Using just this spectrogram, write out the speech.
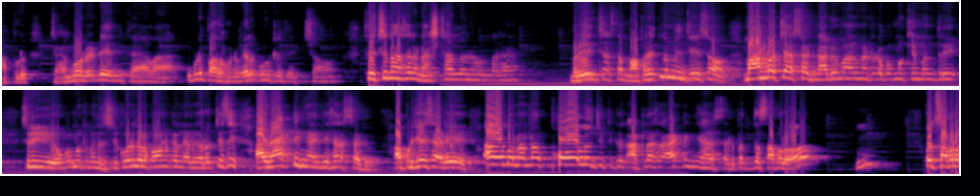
అప్పుడు జగన్మోహన్ రెడ్డి ఏం తేలా? ఇప్పుడు పదకొండు వేల కోట్లు తెచ్చాం. తెచ్చినా సరే నష్టాల్లోనే ఉండగా. మరి ఏం చేస్తాం? మా ప్రయత్నం మేము చేసాం మా అన్న వచ్చేస్తాడు నా అభిమాన నటుడు ఉప ముఖ్యమంత్రి శ్రీ ఉప ముఖ్యమంత్రి శ్రీ కొనిదల పవన్ కళ్యాణ్ గారు వచ్చేసి ఆయన యాక్టింగ్ ఆయన చేసేస్తాడు. అప్పుడు చేశాడే ఆ మన పోలో చుట్టూ అట్లా యాక్టింగ్ చేసేస్తాడు పెద్ద సభలో. ఒక సభలో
